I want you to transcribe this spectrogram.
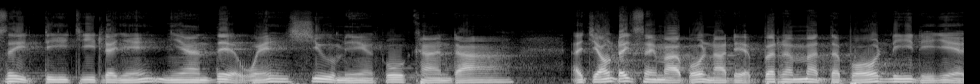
စိတ်တည်ကြည်လျင်ဉာဏ်သက်ဝင်ရှုမြင်ကိုခန္ဓာ အကြောင်းတိုက်ဆိုင်မှာပေါ်လာတဲ့ပရမတ်သဘောလီတွေရဲ့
